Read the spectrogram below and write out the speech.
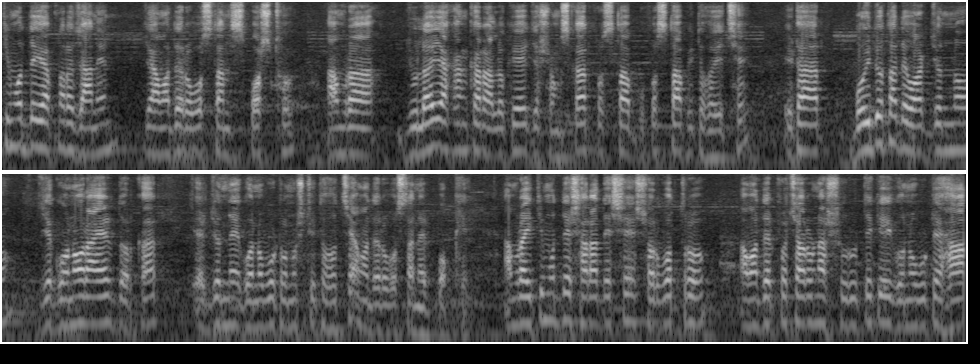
ইতিমধ্যেই আপনারা জানেন যে আমাদের অবস্থান স্পষ্ট। আমরা জুলাই আকাঙ্ক্ষার আলোকে যে সংস্কার প্রস্তাব উপস্থাপিত হয়েছে, এটার বৈধতা দেওয়ার জন্য যে গণরায়ের দরকার, এর জন্য গণভোট অনুষ্ঠিত হচ্ছে আমাদের অবস্থানের পক্ষে। আমরা ইতিমধ্যে সারা দেশে সর্বত্র আমাদের প্রচারণার শুরু থেকে গণভোটে হা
